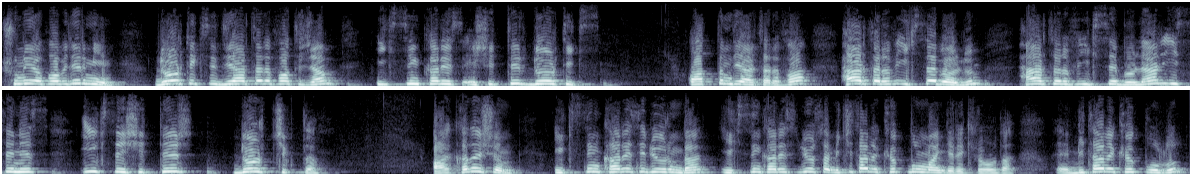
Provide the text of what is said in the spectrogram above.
şunu yapabilir miyim? 4x'i diğer tarafa atacağım. x'in karesi eşittir 4x. Attım diğer tarafa. Her tarafı x'e böldüm. Her tarafı x'e böler iseniz x eşittir 4 çıktı. Arkadaşım x'in karesi diyorum ben. x'in karesi diyorsam iki tane kök bulman gerekir orada. E, bir tane kök buldun.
